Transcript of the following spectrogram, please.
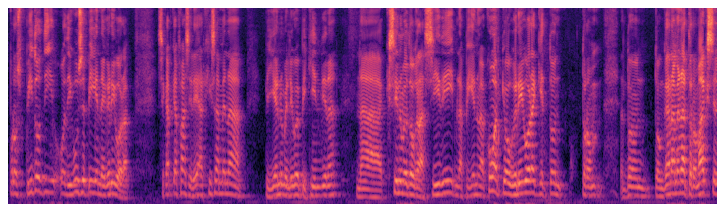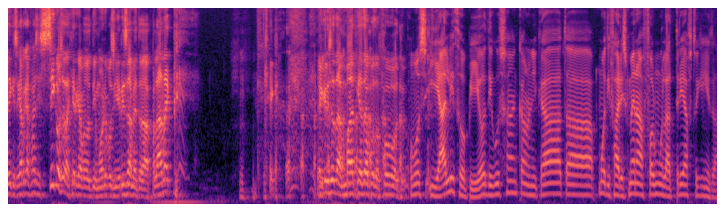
προσποιείται ότι οδηγούσε πήγαινε γρήγορα. Σε κάποια φάση λέει, αρχίσαμε να πηγαίνουμε λίγο επικίνδυνα, να ξύνουμε το γρασίδι, να πηγαίνουμε ακόμα πιο γρήγορα και τον, τρο- τον, τον κάναμε να τρομάξει. Λέει, και σε κάποια φάση σήκωσε τα χέρια από το τιμόνι, όπως γυρίζαμε τα πλάνα. Και Έκλεισε τα μάτια του από το φόβο του. Όμως οι άλλοι ηθοποιοί οδηγούσαν κανονικά τα μοντιφαρισμένα Φόρμουλα 3 αυτοκίνητα.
